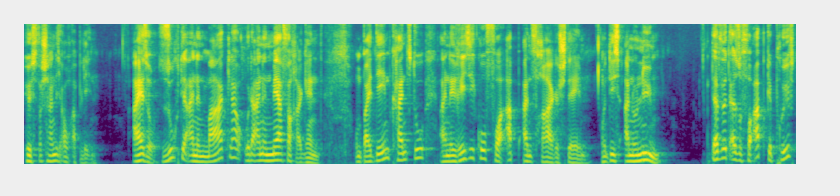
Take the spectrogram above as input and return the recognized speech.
höchstwahrscheinlich auch ablehnen. Also such dir einen Makler oder einen Mehrfachagent und bei dem kannst du eine Risikovorabanfrage stellen und dies anonym. Da wird also vorab geprüft,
